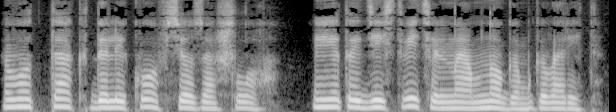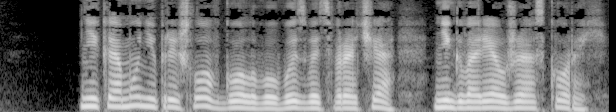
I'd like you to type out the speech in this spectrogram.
Вот так далеко все зашло, и это действительно о многом говорит. Никому не пришло в голову вызвать врача, не говоря уже о скорой.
